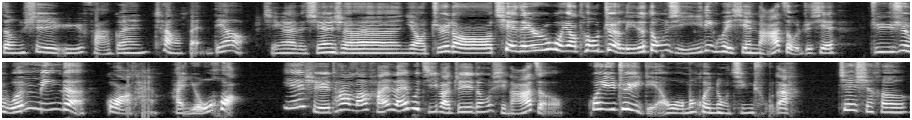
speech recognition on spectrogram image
总是与法官唱反调。亲爱的先生，要知道，窃贼如果要偷这里的东西，一定会先拿走这些举世闻名的挂毯和油画。也许他们还来不及把这些东西拿走。关于这一点，我们会弄清楚的。这时候，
